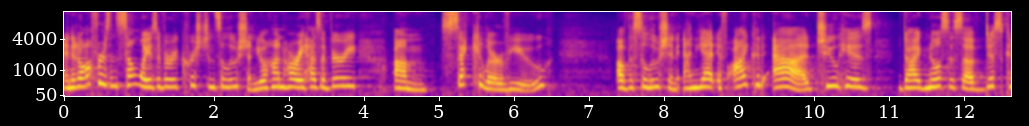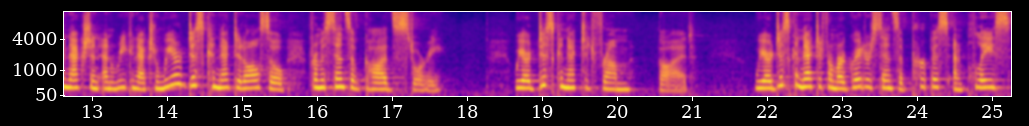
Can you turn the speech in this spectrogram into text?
And it offers, in some ways, a very Christian solution. Johann Hari has a very um, secular view of the solution. And yet, if I could add to his diagnosis of disconnection and reconnection, we are disconnected also from a sense of God's story. We are disconnected from God. We are disconnected from our greater sense of purpose and place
